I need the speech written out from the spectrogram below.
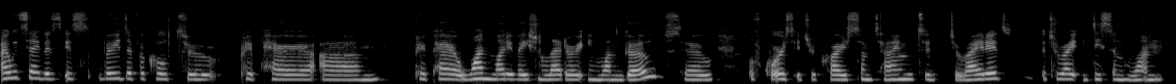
I would say that it's very difficult to prepare um, prepare one motivation letter in one go. So of course it requires some time to to write it, to write a decent one,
